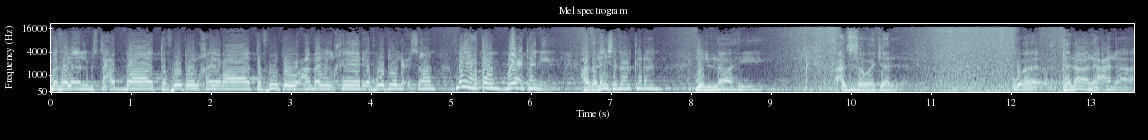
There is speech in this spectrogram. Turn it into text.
مثلا المستحبات تفوته الخيرات تفوته عمل الخير يفوته الإحسان. ما يهتم ما يعتني. هذا ليس ذاكرا لله عز وجل. ودلالة على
